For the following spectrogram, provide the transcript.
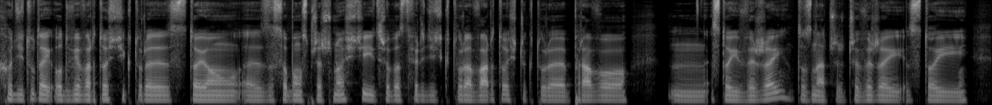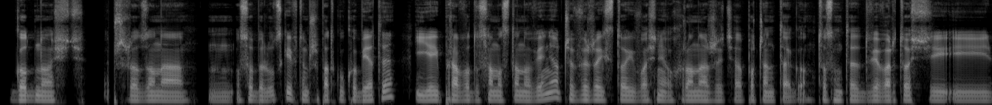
chodzi tutaj o dwie wartości, które stoją e, ze sobą w sprzeczności i trzeba stwierdzić, która wartość czy które prawo stoi wyżej, to znaczy, czy wyżej stoi godność przyrodzona mm, osoby ludzkiej, w tym przypadku kobiety, i jej prawo do samostanowienia, czy wyżej stoi właśnie ochrona życia poczętego. To są te dwie wartości i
